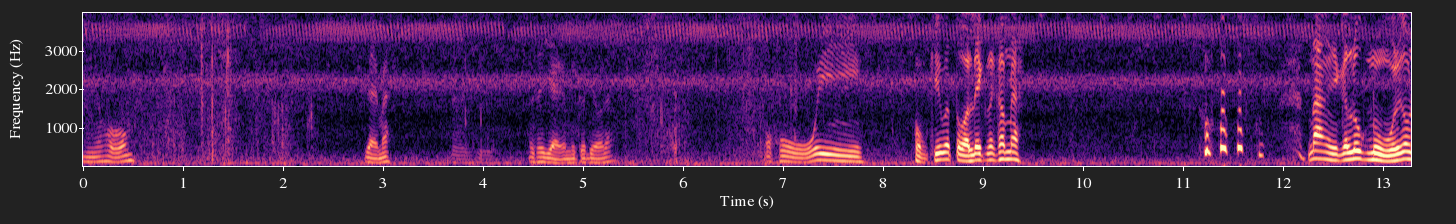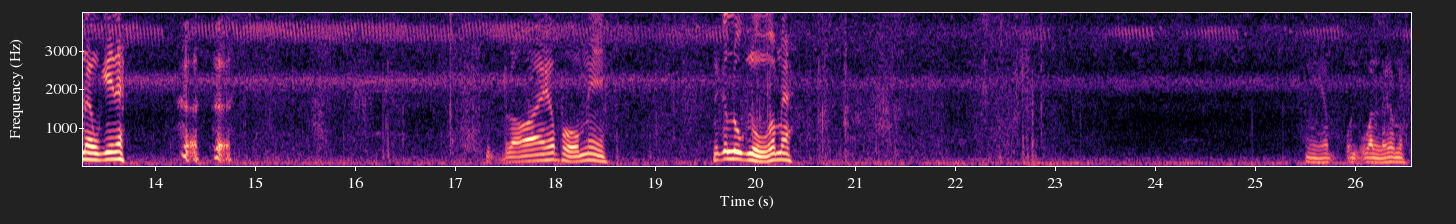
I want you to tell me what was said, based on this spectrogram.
นี่ครับผม ใหญ่ไหมไม่ใช่ใหญ่ก็มีตัวเดียวแล้ว โอ้โห ผมคิดว่าตัวเล็กนะครับเนี่ย นั่งอย่างกับลูกหนูเลยครับเนี่ยเมื่อกี้เนี่ยเรียบร้อยครับผมนี่ นี่ก็ลูกหนูครับเนี่ยนี่ครับอ้วนๆเลยครับเนี่ย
